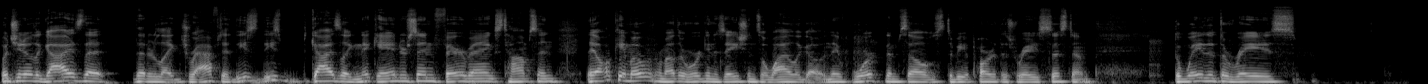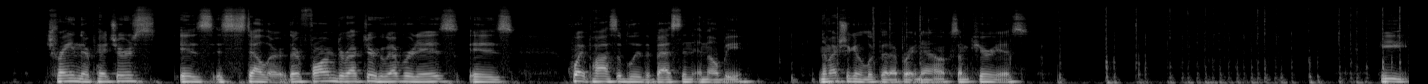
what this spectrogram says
But you know the guys that that are like drafted, these these guys like Nick Anderson, Fairbanks, Thompson, they all came over from other organizations a while ago and they've worked themselves to be a part of this Rays system. The way that the Rays train their pitchers is is stellar. Their farm director, whoever it is, is quite possibly the best in MLB. I'm actually going to look that up right now because I'm curious. He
